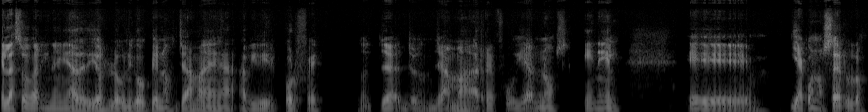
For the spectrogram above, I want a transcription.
la soberanía de Dios lo único que nos llama es a, vivir por fe, nos llama a refugiarnos en Él eh, y a conocerlo.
